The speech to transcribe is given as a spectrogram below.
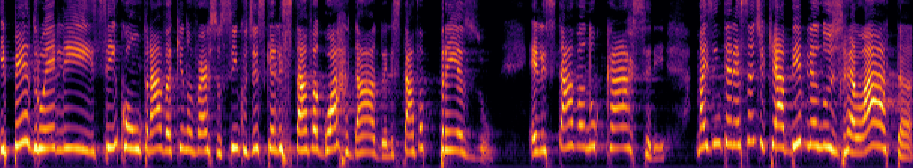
E Pedro, ele se encontrava aqui no verso 5, diz que ele estava guardado, ele estava preso. Ele estava no cárcere. Mas interessante que a Bíblia nos relata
